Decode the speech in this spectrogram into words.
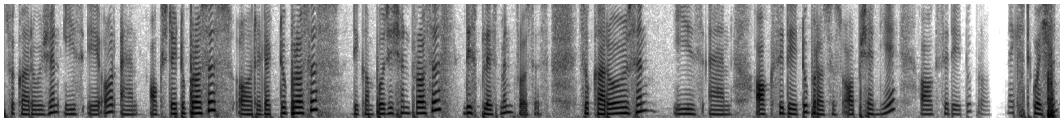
So corrosion is a or an oxidative process or reductive process, decomposition process, displacement process. So corrosion is an oxidative process. Option A, oxidative process. Next question.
